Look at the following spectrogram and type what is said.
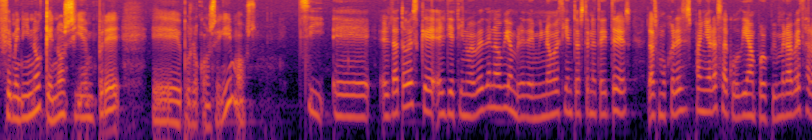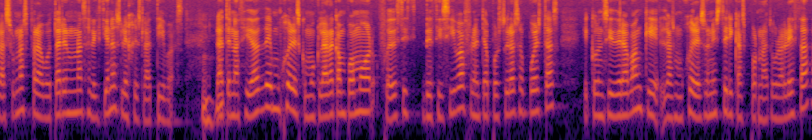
femenino, que no siempre eh, pues lo conseguimos. Sí, eh, el dato es que el 19 de noviembre de 1933 las mujeres españolas acudían por primera vez a las urnas para votar en unas elecciones legislativas. La tenacidad de mujeres como Clara Campoamor fue decisiva frente a posturas opuestas que consideraban que las mujeres son histéricas por naturaleza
